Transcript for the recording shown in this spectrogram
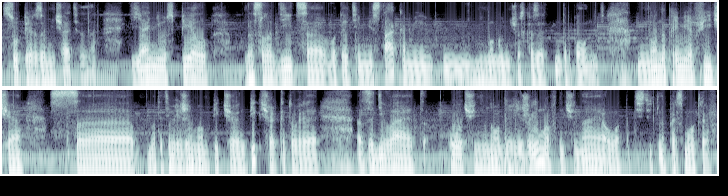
супер замечательно. Я не успел насладиться вот этими стаками, не могу ничего сказать, дополнить. Но, например, фича с вот этим режимом Picture-in-Picture, которая задевает очень много режимов, начиная от действительно просмотров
